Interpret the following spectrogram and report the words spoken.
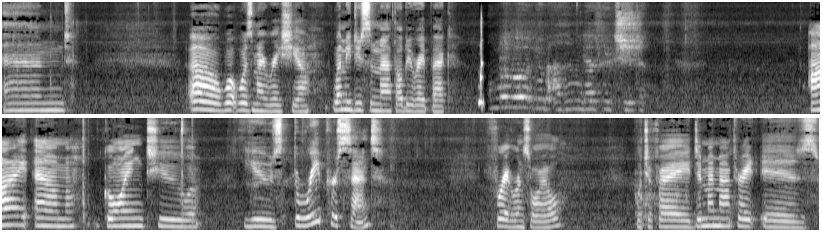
And, oh, what was my ratio? Let me do some math, I'll be right back. I am going to use 3% fragrance oil, which if I did my math right is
